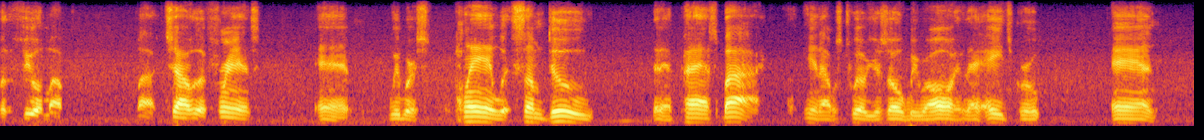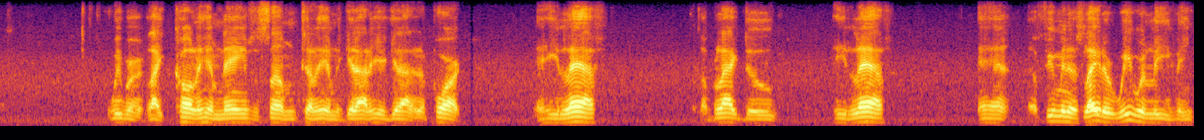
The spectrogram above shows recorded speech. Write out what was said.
with a few of my my childhood friends, and we were playing with some dude that had passed by. And I was 12 years old. We were all in that age group, and we were like calling him names or something, telling him to get out of here, get out of the park. And he left. A black dude. He left, and a few minutes later, we were leaving,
